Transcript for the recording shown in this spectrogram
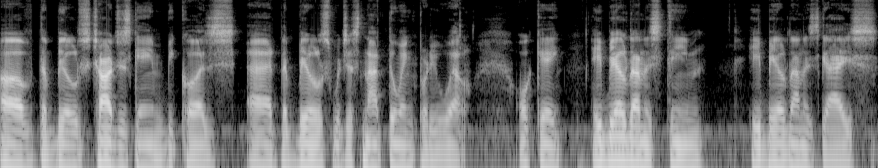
of the Bills Chargers game because the Bills were just not doing pretty well. Okay, he bailed on his team, he bailed on his guys.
